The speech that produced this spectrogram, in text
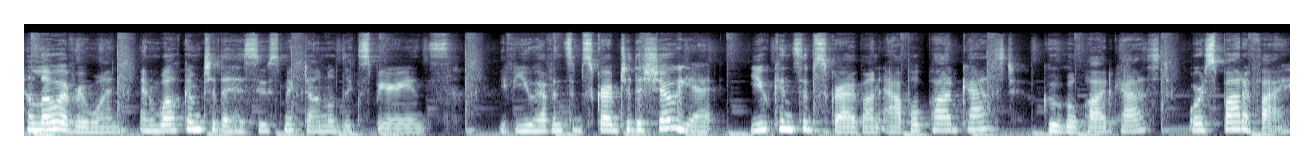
Hello, everyone, and welcome to the Jesus McDonald Experience. If you haven't subscribed to the show yet, you can subscribe on Apple Podcast, Google Podcast, or Spotify.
